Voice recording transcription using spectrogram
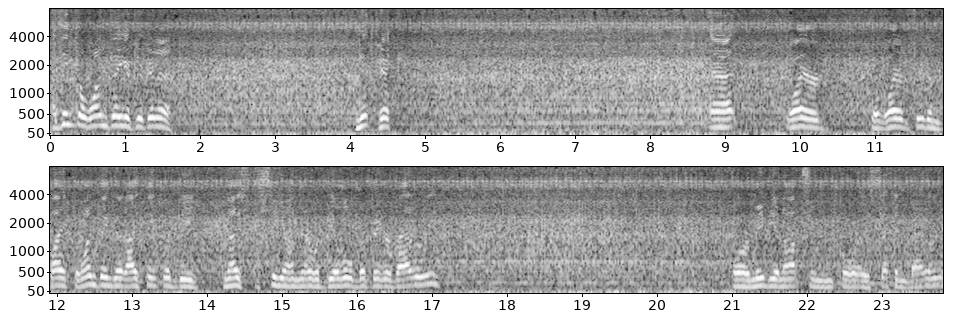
I think the one thing if you're gonna nitpick. At wired the wired freedom bike the one thing that I think would be nice to see on there would be a little bit bigger battery. Or maybe an option for a second battery.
